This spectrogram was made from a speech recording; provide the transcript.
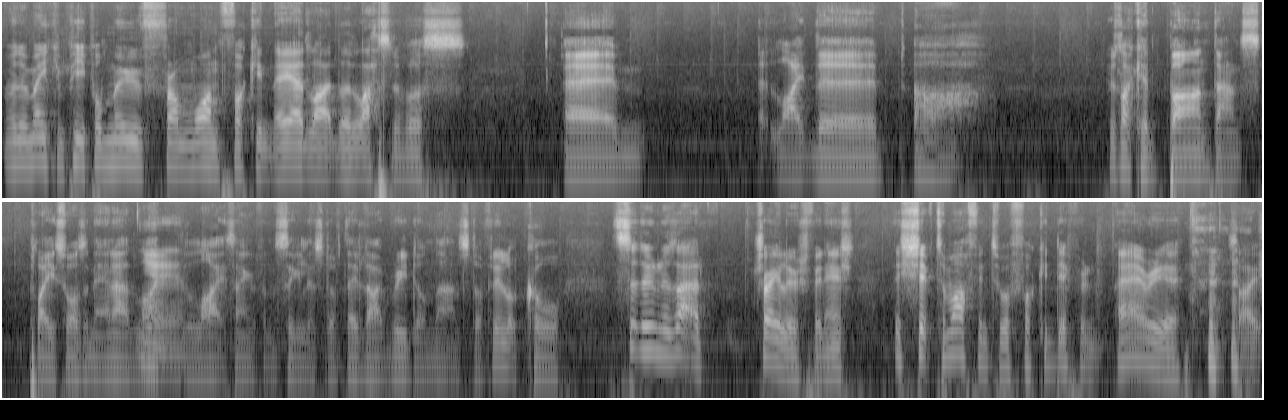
when they were making people move from one fucking, they had like the Last of Us, um, like the oh, it was like a barn dance place, wasn't it? And had like Yeah, yeah. the lights hanging from the ceiling and stuff. They'd like redone that and stuff. It looked cool. As soon as that trailer was finished, they shipped them off into a fucking different area. it's like,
